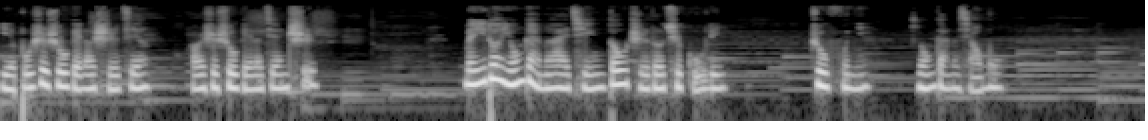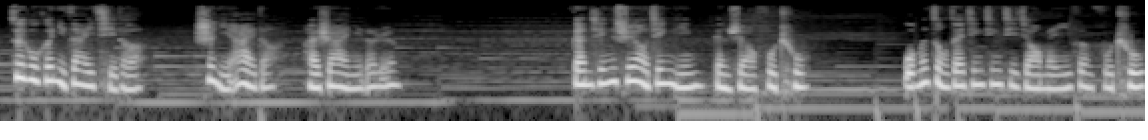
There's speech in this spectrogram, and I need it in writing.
也不是输给了时间，而是输给了坚持。每一段勇敢的爱情都值得去鼓励。祝福你，勇敢的小木。最后和你在一起的。是你爱的，还是爱你的人？感情需要经营，更需要付出。我们总在斤斤计较每一份付出，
